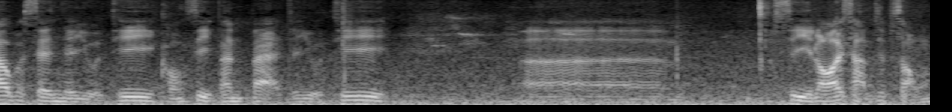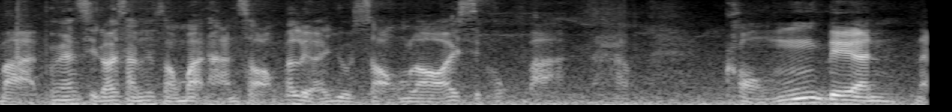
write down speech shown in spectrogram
9%จะอยู่ที่ของ 4,800 จะอยู่ที่เอ่อ 432 บาท เพราะงั้น 432 บาทหาร 2 ก็เหลืออยู่ 216 บาทนะครับของเดือนไหน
